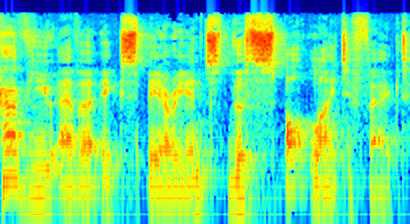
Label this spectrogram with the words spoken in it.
Have you ever experienced the spotlight effect?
